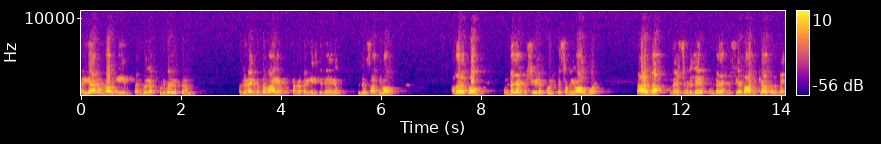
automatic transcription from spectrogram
പരിഹാരം ഉണ്ടാവുകയും തന്മൂലം കുടിവെള്ളത്തിനും അതിനോടനുബന്ധമായ പ്രശ്നങ്ങൾ പരിഹരിക്കുന്നതിനും ഇത് സാധ്യമാകും. അതോടൊപ്പം മുണ്ടകൻ കൃഷിയുടെ കൊയ്ത്ത് സമയമാകുമ്പോൾ താഴ്ന്ന പ്രദേശങ്ങളിലെ മുണ്ടകൻ കൃഷിയെ ബാധിക്കാത്തതിനെ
